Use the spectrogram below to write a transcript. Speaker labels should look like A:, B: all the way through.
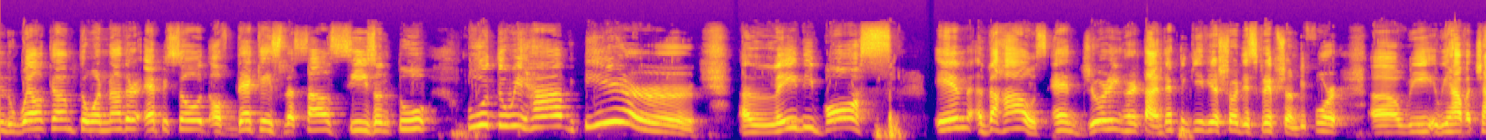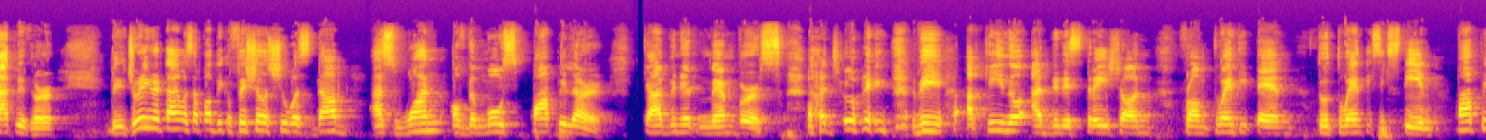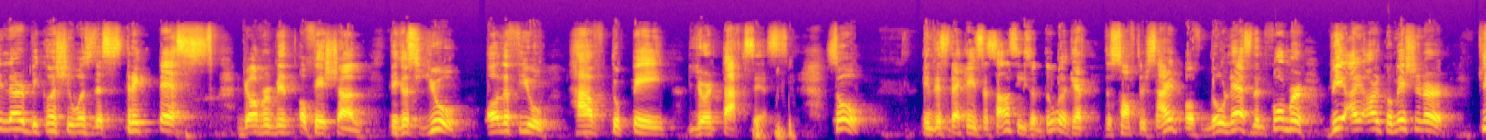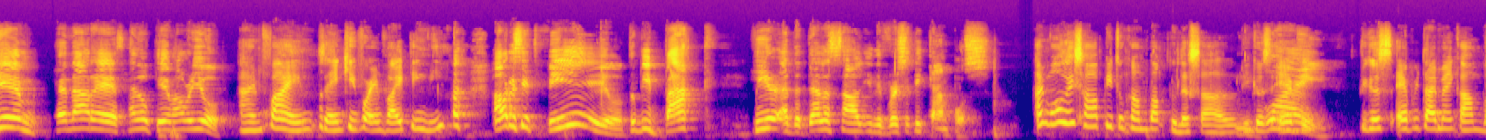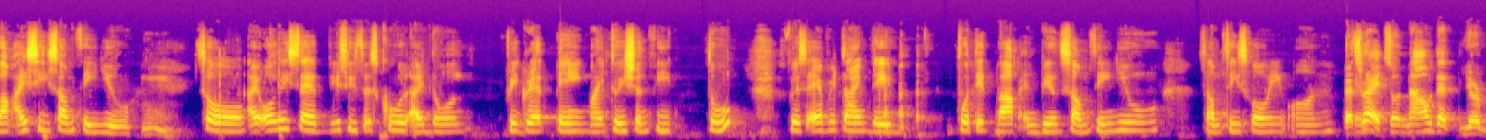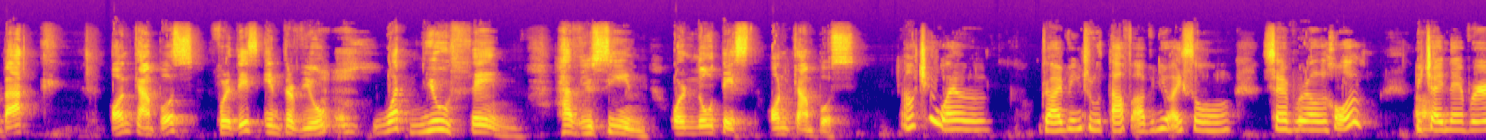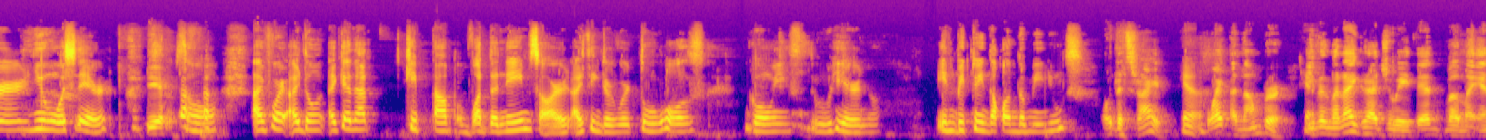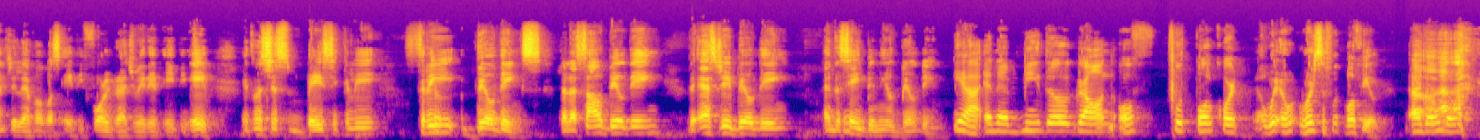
A: and welcome to another episode of Decades LaSalle Season 2. Who do we have here? A lady boss in the house. And during her time, let me give you a short description before uh, we, we have a chat with her. During her time as a public official, she was dubbed as one of the most popular cabinet members during the Aquino administration from 2010 to 2016. Popular because she was the strictest government official. Because you, all of you, have to pay your taxes. So, in this Decades La Salle Season 2, we'll get the softer side of no less than former BIR Commissioner Kim Henares. Hello, Kim. How are you?
B: I'm fine. Thank you for inviting me.
A: How does it feel to be back here at the De La Salle University campus?
B: I'm always happy to come back to LaSalle because
A: Why?
B: every because every time I come back, I see something new.
A: Mm.
B: So I always said this is a school I don't regret paying my tuition fee to because every time they put it back and build something new, something's going on.
A: That's
B: And
A: right. So now that you're back on campus for this interview, what new thing have you seen or noticed on campus?
B: Actually, while driving through Taft Avenue, I saw several halls which
A: Ah.
B: I never knew was there.
A: Yeah.
B: So I for I don't I cannot keep up of what the names are. I think there were two halls going through here, no, in between the condominiums.
A: Oh, that's right.
B: Yeah.
A: Quite a number.
B: Yeah.
A: Even when I graduated, well, my entry level was 84, graduated 88. It was just basically three buildings the LaSalle building, the SJ building, and the St. Benilde building.
B: Yeah, and the middle ground of football court.
A: Where, where's the football field?
B: I don't know.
